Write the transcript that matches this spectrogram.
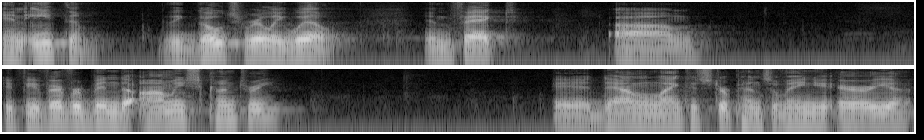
and eat them. The goats really will. In fact, um, if you've ever been to Amish country, uh, down in Lancaster, Pennsylvania area,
